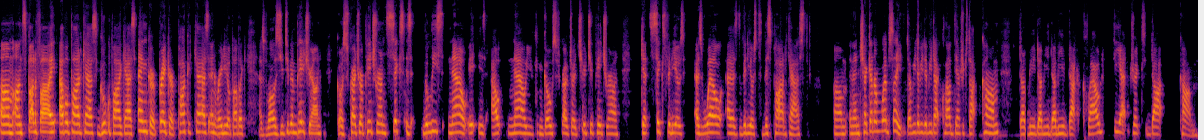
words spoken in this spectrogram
um, on Spotify, Apple Podcasts, Google Podcasts, Anchor, Breaker, Pocket Cast, and Radio Public, as well as YouTube and Patreon. Go subscribe to our Patreon. Six is released now. It is out now. You can go subscribe to our Tier 2 Patreon, get six videos as well as the videos to this podcast. Um, and then check out our website, www.cloudtheatrics.com, www.cloudtheatrics.com.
